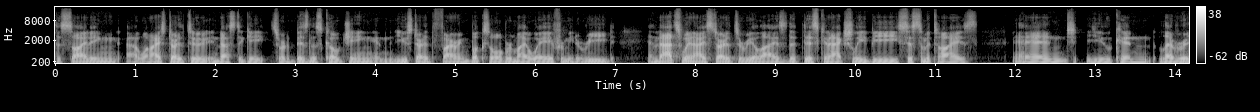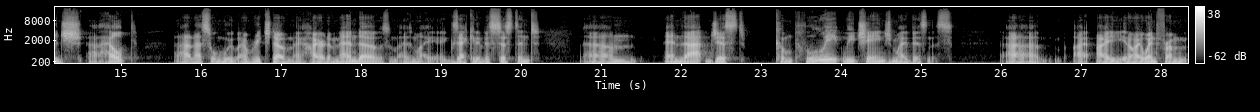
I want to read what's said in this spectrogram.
deciding uh, when I started to investigate sort of business coaching, and you started firing books over my way for me to read. And that's when I started to realize that this can actually be systematized and you can leverage uh, help. Uh, that's when we, I reached out and I hired Amanda as my, as my executive assistant. Um, and that just completely changed my business uh, I, I, you know, I went from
